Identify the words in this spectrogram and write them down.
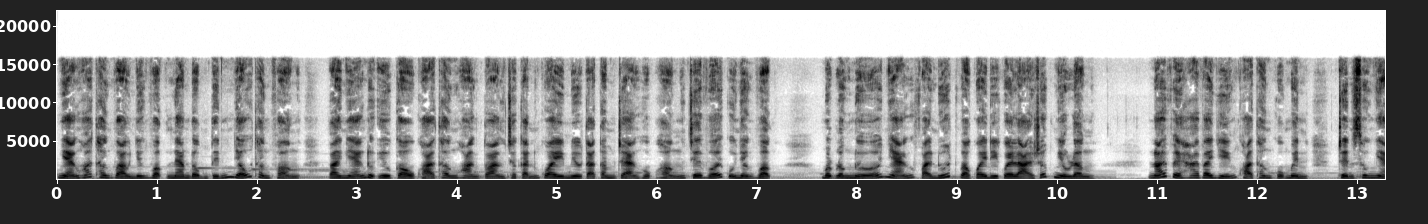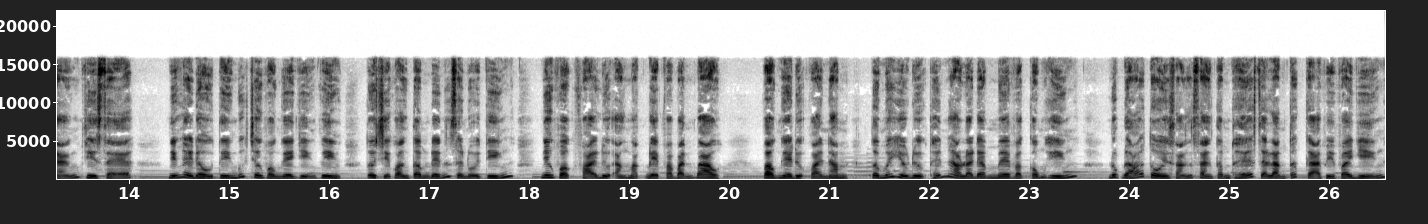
Nhãn hóa thân vào nhân vật nam đồng tính giấu thân phận và Nhãn được yêu cầu khỏa thân hoàn toàn cho cảnh quay miêu tả tâm trạng hụt hẫng chế với của nhân vật. Một lần nữa, Nhãn phải nuốt và quay đi quay lại rất nhiều lần. Nói về hai vai diễn khỏa thân của mình, Trịnh Xuân Nhãn chia sẻ, những ngày đầu tiên bước chân vào nghề diễn viên, tôi chỉ quan tâm đến sự nổi tiếng, nhân vật phải được ăn mặc đẹp và bảnh bao. Vào nghề được vài năm, tôi mới hiểu được thế nào là đam mê và cống hiến. Lúc đó tôi sẵn sàng tâm thế sẽ làm tất cả vì vai diễn,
